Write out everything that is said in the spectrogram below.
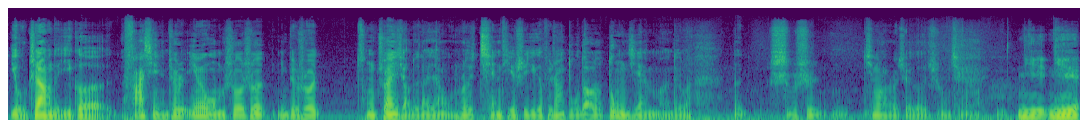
有这样的一个发现？就是因为我们说说，你比如说从专业角度来讲，我们说前提是一个非常独到的洞见嘛，对吧？那是不是嗯秦墨老师觉得这种情况？你你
